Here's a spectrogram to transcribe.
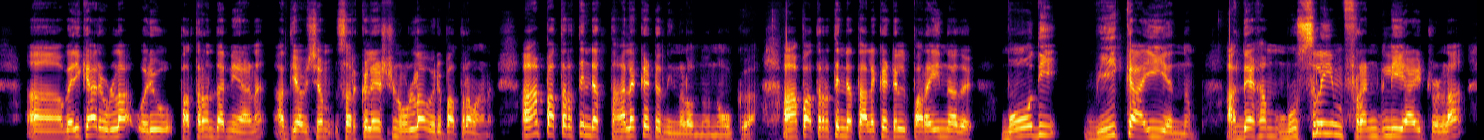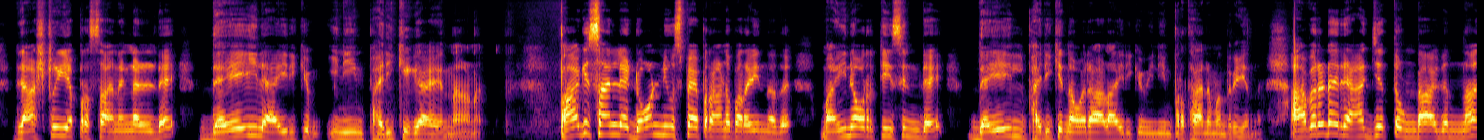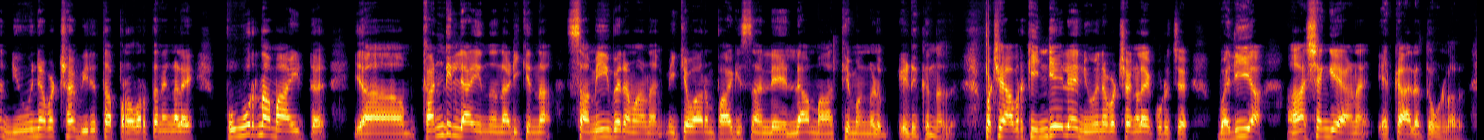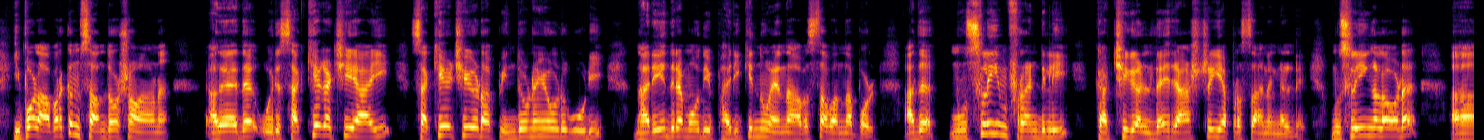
വരിക്കാരുള്ള ഒരു പത്രം തന്നെയാണ്. അത്യാവശ്യം സർക്കുലേഷൻ ഉള്ള ഒരു പത്രമാണ്. ആ പത്രത്തിന്റെ തലക്കെട്ട് നിങ്ങളൊന്ന് നോക്കുക. ആ പത്രത്തിന്റെ തലക്കെട്ടിൽ പറയുന്നത് മോദി വീക്കായി എന്നും അദ്ദേഹം മുസ്ലിം ഫ്രണ്ട്ലി ആയിട്ടുള്ള രാഷ്ട്രീയ പ്രസ്ഥാനങ്ങളുടെ ദയയിലായിരിക്കും ഇനിയും ഭരിക്കുക എന്നാണ്. പാകിസ്ഥാനിലെ ഡോൺ ന്യൂസ് പേപ്പറാണ് പറയുന്നത് മൈനോറിറ്റീസിന്റെ ദയയിൽ ഭരിക്കുന്ന ഒരാളായിരിക്കും ഇനിയും പ്രധാനമന്ത്രി എന്ന്. അവരുടെ രാജ്യത്ത് ഉണ്ടാകുന്ന ന്യൂനപക്ഷ വിരുദ്ധ പ്രവർത്തനങ്ങളെ പൂർണമായിട്ട് കണ്ടില്ല എന്ന് നടിക്കുന്ന സമീപനമാണ് മിക്കവാറും പാകിസ്ഥാനിലെ എല്ലാ മാധ്യമങ്ങളും എടുക്കുന്നത്. പക്ഷേ അവർക്ക് ഇന്ത്യയിലെ ന്യൂനപക്ഷങ്ങളെക്കുറിച്ച് വലിയ ആശങ്കയാണ് എക്കാലത്തും ഉള്ളത്. ഇപ്പോൾ അവർക്കും സന്തോഷമാണ് അതായത് ഒരു സഖ്യകക്ഷിയായി സഖ്യകക്ഷിയുടെ പിന്തുണയോടുകൂടി നരേന്ദ്രമോദി ഭരിക്കുന്നു എന്ന അവസ്ഥ വന്നപ്പോൾ അത് മുസ്ലിം ഫ്രണ്ട്ലി കക്ഷികളുടെ രാഷ്ട്രീയ പ്രസ്ഥാനങ്ങളുടെ മുസ്ലിങ്ങളോട്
